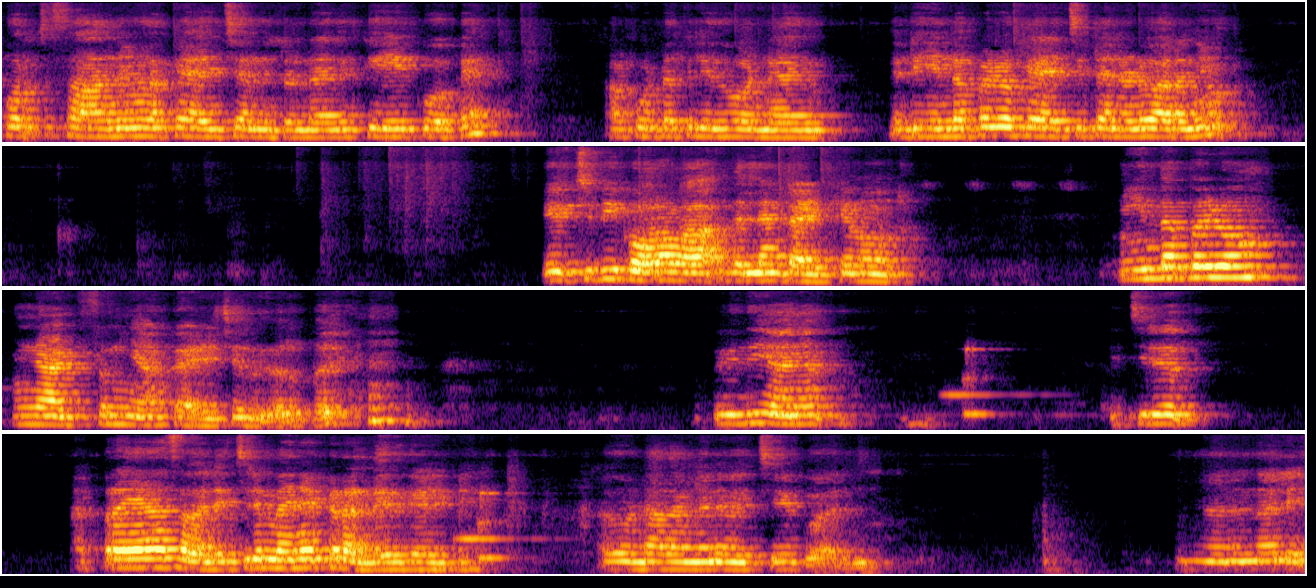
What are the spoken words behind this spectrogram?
കുറച്ച് സാധനങ്ങളൊക്കെ അയച്ചു തന്നിട്ടുണ്ടായിരുന്നു കേക്കും ഒക്കെ ആ കൂട്ടത്തിൽ ഇതും ഉണ്ടായിരുന്നു എന്നിട്ട് ഈന്തപ്പഴമൊക്കെ അയച്ചിട്ട് എന്നോട് പറഞ്ഞു എച്ച് ബി കുറവാ ഇതെല്ലാം കഴിക്കണമെന്ന് ഈന്തപ്പഴവും നട്ട്സും ഞാൻ കഴിച്ചു തീർത്ത്. ഇത് ഞാൻ ഇച്ചിരി പ്രയാസമല്ല? ഇച്ചിരി മെനക്കെടണ്ടേ ഇത് കഴിക്കാൻ? അതുകൊണ്ട് അതങ്ങനെ വെച്ചേക്കുമായിരുന്നു ഞാനെന്നാലേ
